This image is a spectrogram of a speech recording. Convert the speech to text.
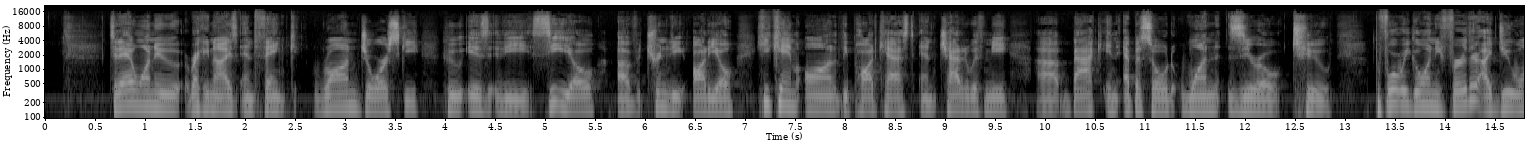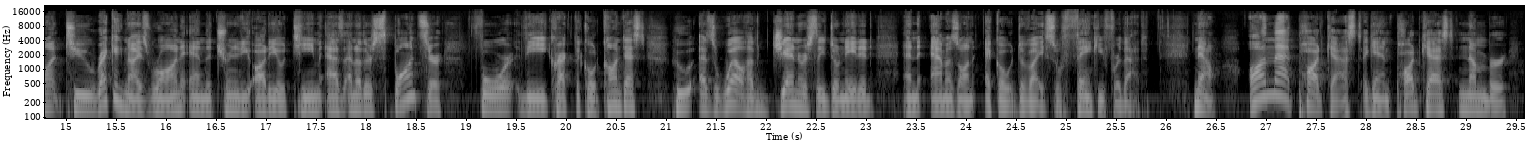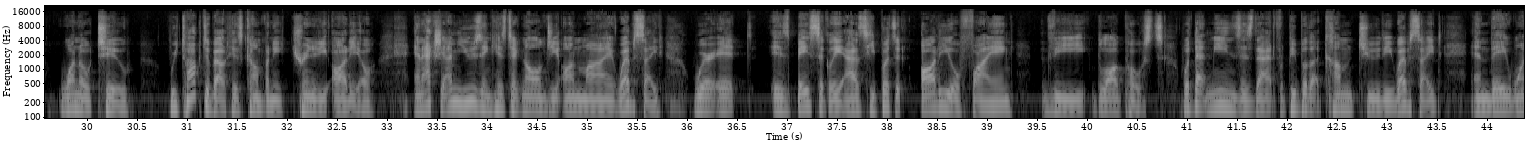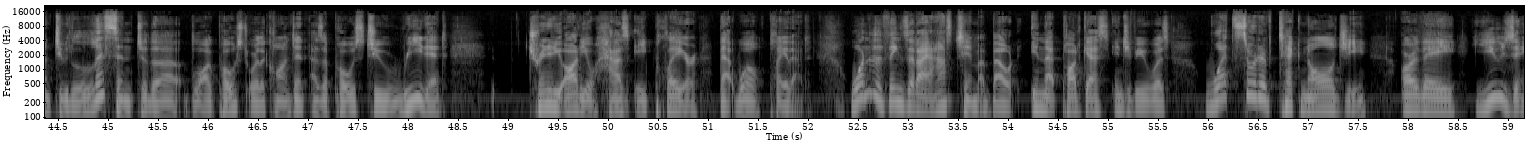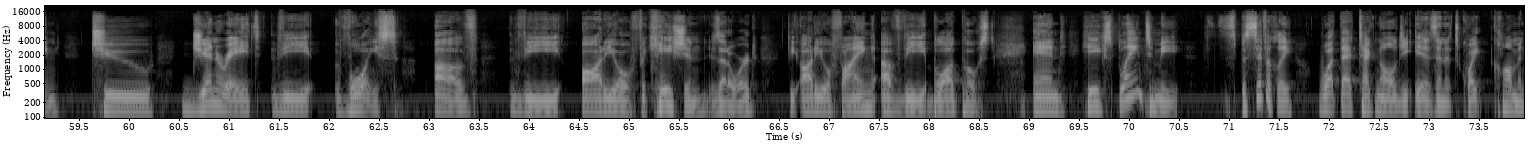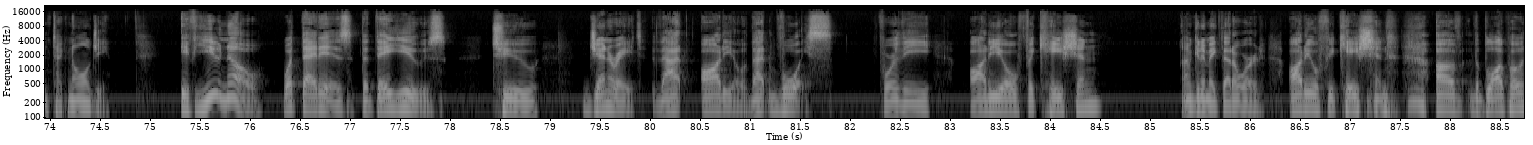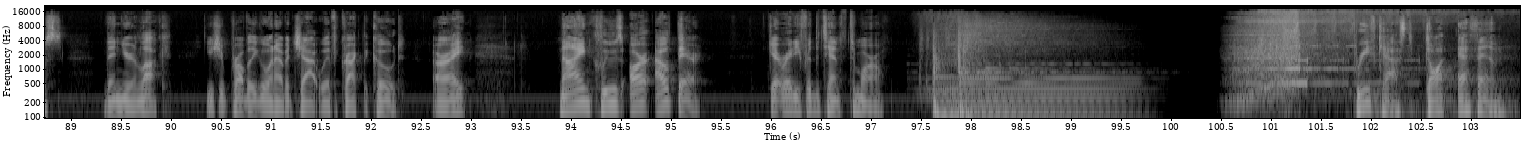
Today, I want to recognize and thank Ron Jaworski, who is the CEO of Trinity Audio. He came on the podcast and chatted with me uh, back in episode 102. Before we go any further, I do want to recognize Ron and the Trinity Audio team as another sponsor for the Crack the Code contest, who as well have generously donated an Amazon Echo device. So thank you for that. Now, on that podcast, again, podcast number 102, we talked about his company, Trinity Audio. And actually, I'm using his technology on my website where it is basically, as he puts it, audiofying the blog posts. What that means is that for people that come to the website and they want to listen to the blog post or the content as opposed to read it, Trinity Audio has a player that will play that. One of the things that I asked him about in that podcast interview was what sort of technology are they using to generate the voice of the audification. Is that a word? The audiofying of the blog post. And he explained to me specifically what that technology is, and it's quite common technology. If you know what that is that they use to generate that audio, that voice for the audiofication, I'm going to make that a word, audiofication of the blog post, then you're in luck you should probably go and have a chat with Crack the Code. All right? Nine clues are out there. Get ready for the 10th tomorrow. Briefcast.fm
